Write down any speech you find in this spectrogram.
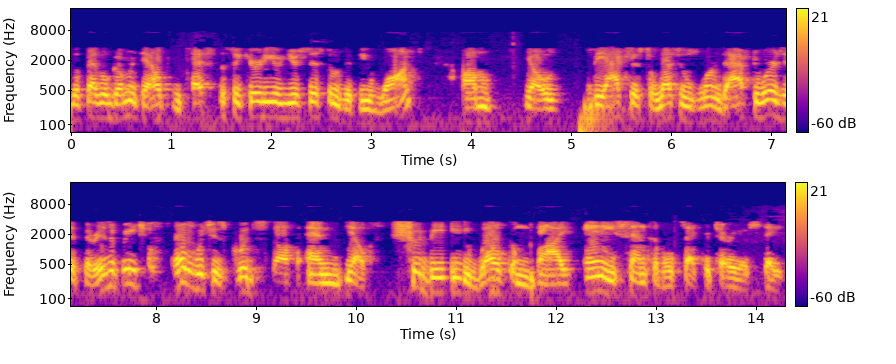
the federal government to help you test the security of your systems if you want. Um, you know, the access to lessons learned afterwards if there is a breach, all of which is good stuff and, you know, should be welcomed by any sensible Secretary of State.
